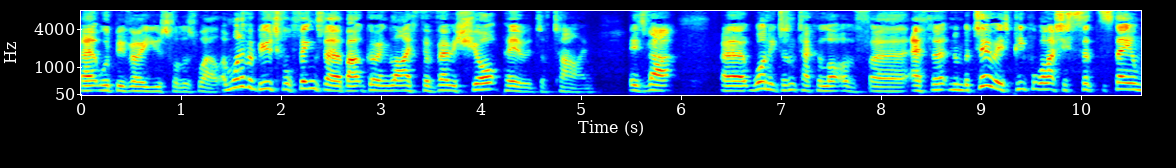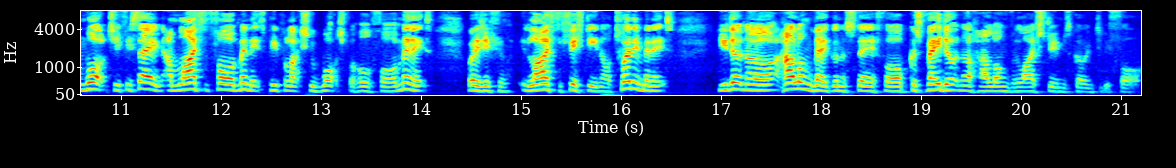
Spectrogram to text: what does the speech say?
uh, would be very useful as well. And one of the beautiful things there about going live for very short periods of time is that uh, one, it doesn't take a lot of uh, effort. Number two is people will actually stay and watch. If you're saying I'm live for four minutes, people actually watch the whole four minutes. Whereas if you're live for 15 or 20 minutes, you don't know how long they're going to stay for because they don't know how long the live stream is going to be for.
